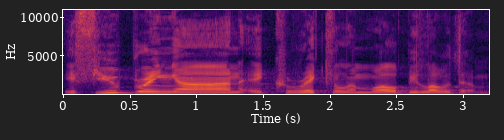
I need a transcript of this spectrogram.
If you bring on a curriculum well below them,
